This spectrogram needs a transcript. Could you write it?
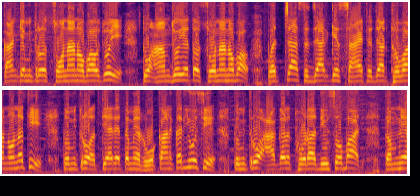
કારણ કે મિત્રો, સોનાનો ભાવ જોઈએ તો આમ જોઈએ તો સોનાનો ભાવ પચાસ હજાર કે સાઠ હજાર થવાનો નથી. તો મિત્રો, અત્યારે તમે રોકાણ કર્યું છે, તો મિત્રો, આગળ થોડા દિવસો બાદ તમને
